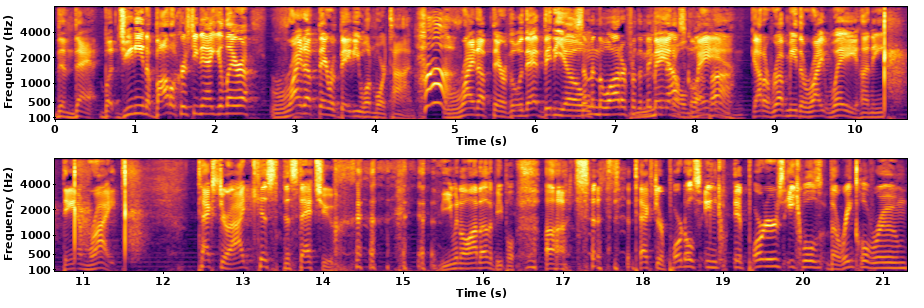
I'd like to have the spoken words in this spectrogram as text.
than that. But Genie in a Bottle, Christina Aguilera, right up there with Baby One More Time. Huh. Right up there with that video. Some in the water for the Mickey man, Mouse oh, Club, Man, huh? gotta rub me the right way, honey. Damn right. Texter, I'd kiss the statue. Even a lot of other people. Uh, texter, portals inc- porters equals the wrinkle room.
